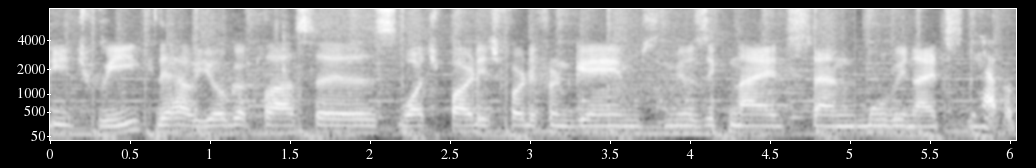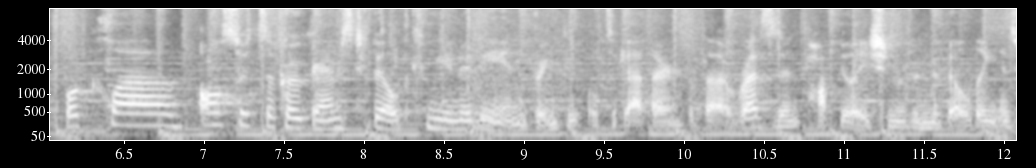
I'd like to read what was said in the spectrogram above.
each week. They have yoga classes, watch parties for different games, music nights, and movie nights. We have a book club, all sorts of programs to build community and bring people together. The resident population within the building is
